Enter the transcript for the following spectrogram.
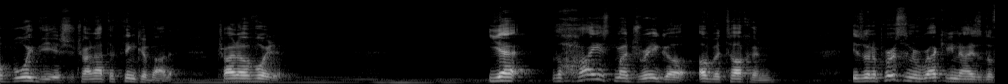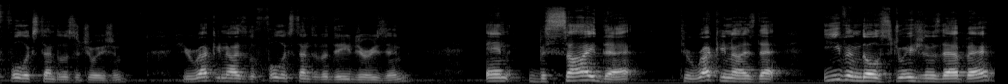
avoid the issue, try not to think about it, try to avoid it. Yet the highest madrega of betachin is when a person recognizes the full extent of the situation, he recognizes the full extent of the danger he's in, and beside that, to recognize that even though the situation is that bad,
